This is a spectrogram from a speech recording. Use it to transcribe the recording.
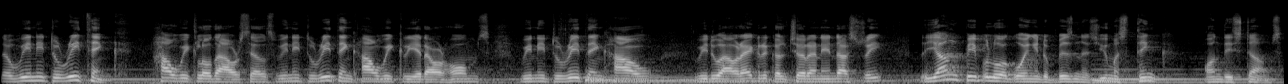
We need to rethink how we clothe ourselves, we need to rethink how we create our homes, we need to rethink how we do our agriculture and industry. The young people who are going into business, you must think on these terms.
